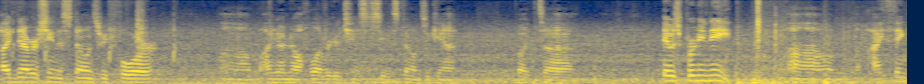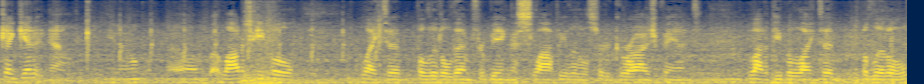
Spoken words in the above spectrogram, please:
I'd never seen the Stones before. Um, I don't know if I'll ever get a chance to see the Stones again but uh, it was pretty neat. Um, I think I get it now. You know, um, a lot of people like to belittle them for being a sloppy little sort of garage band. A lot of people like to belittle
